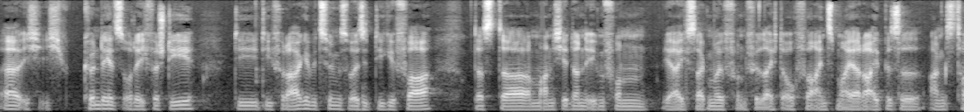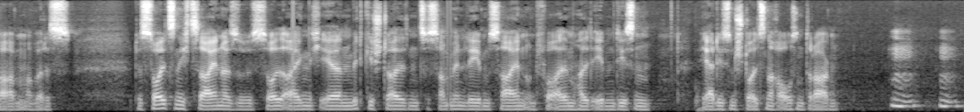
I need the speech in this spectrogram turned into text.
äh, ich, ich könnte jetzt oder ich verstehe die, die Frage beziehungsweise die Gefahr, dass da manche dann eben von, ja, ich sag mal, von vielleicht auch Vereinsmeierei ein bisschen Angst haben. Aber das, das soll es nicht sein. Also es soll eigentlich eher ein Mitgestalten, Zusammenleben sein und vor allem halt eben diesen, ja, diesen Stolz nach außen tragen. Hm, hm.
